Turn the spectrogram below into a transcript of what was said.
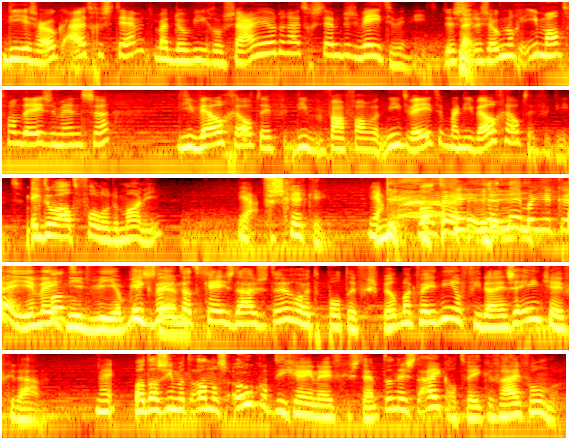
Die is er ook uitgestemd. Maar door wie Rosario eruit gestemd is, weten we niet. Dus Nee. er is ook nog iemand van deze mensen... die wel geld heeft... Die, waarvan we het niet weten, maar die wel geld heeft verdiend. Ik doe altijd follow the money. Ja. Verschrikking. Ja. Want nee, maar je, kunt, Nee, je weet want niet wie op wie Ik stemt. weet dat Kees 1000 euro uit de pot heeft gespeeld, maar ik weet niet of hij daar in zijn eentje heeft gedaan. Nee. Want als iemand anders ook op diegene heeft gestemd, dan is het eigenlijk al twee keer 500.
